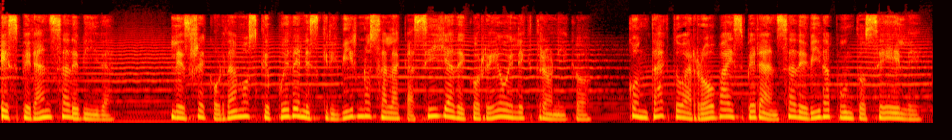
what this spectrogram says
Esperanza de Vida. Les recordamos que pueden escribirnos a la casilla de correo electrónico contacto arroba esperanzadevida.cl.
